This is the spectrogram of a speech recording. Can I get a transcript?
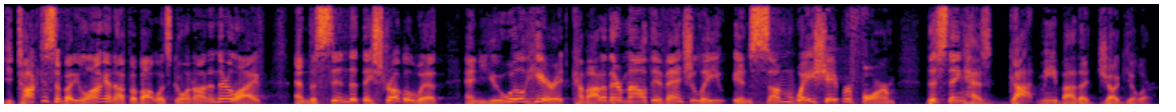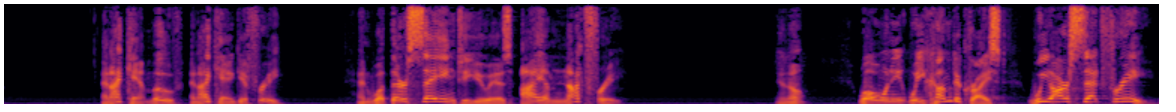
you talk to somebody long enough about what's going on in their life and the sin that they struggle with, and you will hear it come out of their mouth eventually in some way, shape, or form. This thing has got me by the jugular. And I can't move, and I can't get free. And what they're saying to you is, I am not free. You know? Well, when we come to Christ, we are set free.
